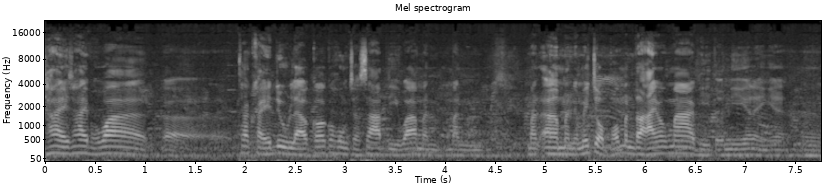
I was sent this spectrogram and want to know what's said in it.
ใช่ใช่เพราะว่าเอ่อถ้าใครได้ดูแล้วก็ก็คงจะทราบดีว่ามันมันมันเออมันยังไม่จบเพราะมันร้ายมากๆผีตัวนี้อะไรเงี้ยเออ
